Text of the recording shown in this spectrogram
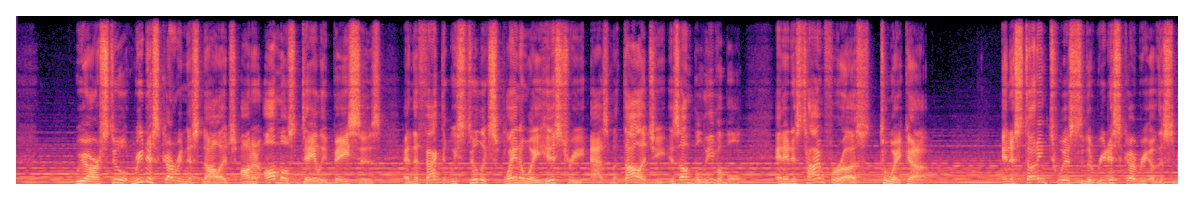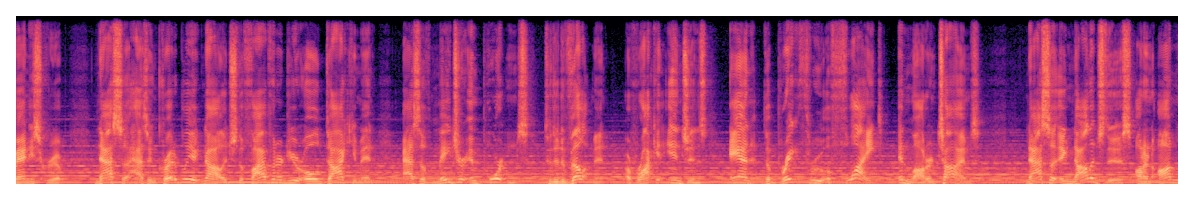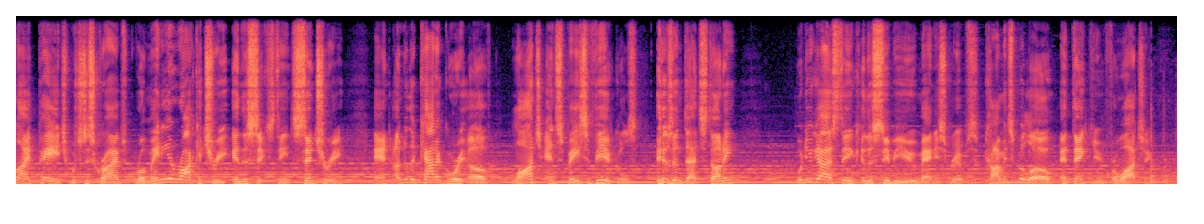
We are still rediscovering this knowledge on an almost daily basis, and the fact that we still explain away history as mythology is unbelievable, and it is time for us to wake up. In a stunning twist to the rediscovery of this manuscript, NASA has incredibly acknowledged the 500-year-old document as of major importance to the development of rocket engines and the breakthrough of flight in modern times. NASA acknowledged this on an online page which describes Romanian rocketry in the 16th century and under the category of launch and space vehicles. Isn't that stunning? What do you guys think of the Sibiu manuscripts? Comments below and thank you for watching.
